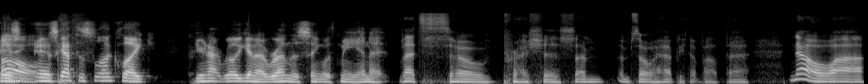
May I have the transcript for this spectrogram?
and, it's, Oh. and it's got this look like you're not really gonna run this thing with me in it. That's so precious. I'm I'm so happy about that. No, uh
